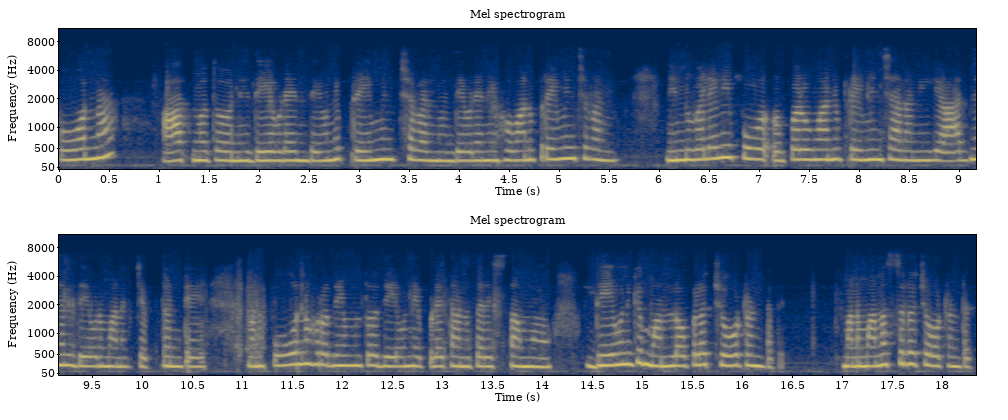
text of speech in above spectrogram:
పూర్ణ ఆత్మతో నీ దేవుడైన దేవుని ప్రేమించవలను. దేవుడైన హోవాను ప్రేమించవలను. నిన్ను వలె నీ పూ పొరుగువాన్ని ప్రేమించాలని ఈ ఆజ్ఞలు దేవుడు మనకు చెప్తుంటే మన పూర్ణ హృదయంతో దేవుణ్ణి ఎప్పుడైతే అనుసరిస్తామో దేవునికి మన లోపల చోటు ఉంటుంది మన మనస్సులో చోటు ఉంటుంది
